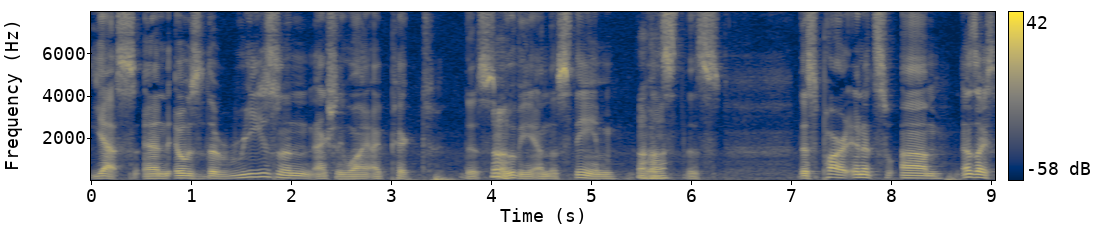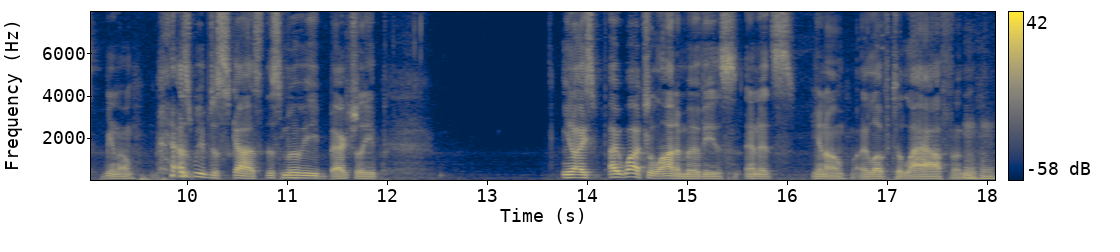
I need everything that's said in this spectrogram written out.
Yes, and it was the reason actually why I picked this movie and this theme was this this part, and it's um as I, you know as we've discussed, this movie actually you know I, I watch a lot of movies and it's you know I love to laugh and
